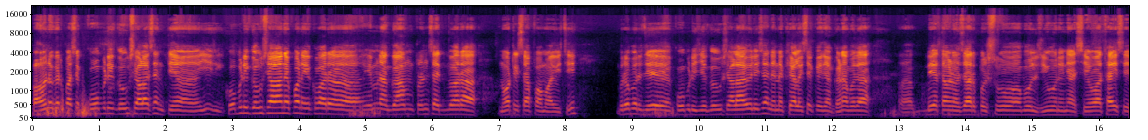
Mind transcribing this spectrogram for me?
ભાવનગર પાસે કોબડી ગૌશાળા છે ને ત્યાં એ કોબડી ગૌશાળાને પણ એકવાર એમના ગામ પંચાયત દ્વારા નોટિસ આપવામાં આવી હતી બરાબર, જે કોબડી જે ગૌશાળા આવેલી છે ને એને ખ્યાલ હશે કે ત્યાં ઘણા બધા બે ત્રણ હજાર પશુઓ બોલ જીવોની ત્યાં સેવા થાય છે.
